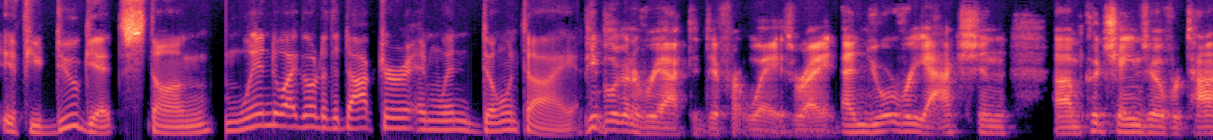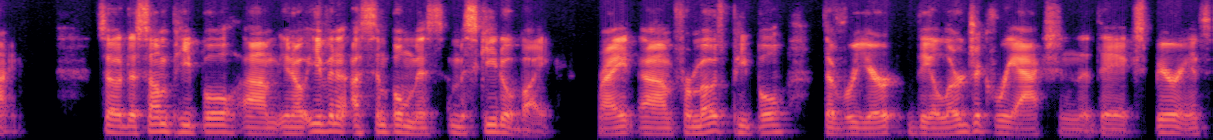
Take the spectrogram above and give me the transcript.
if you do get stung, when do I go to the doctor and when don't I? People are going to react to different ways, right? And your reaction um, could change over time. So to some people, um, you know, even a simple mos- mosquito bite right? Um, for most people, the re- the allergic reaction that they experience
